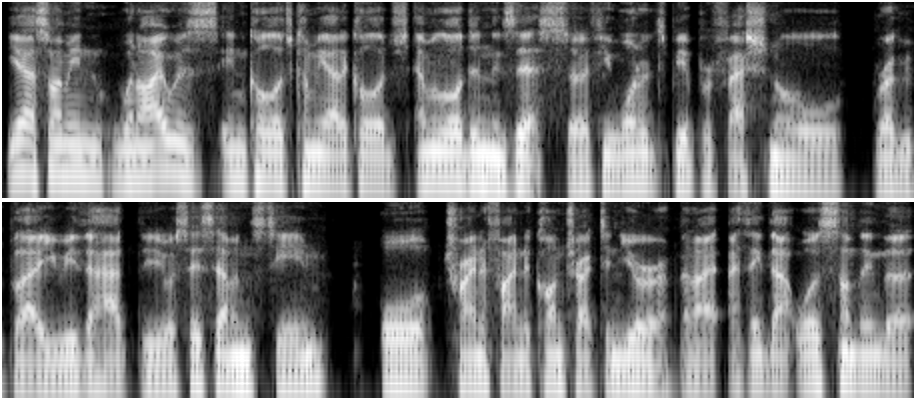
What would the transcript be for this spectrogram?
Yeah, so I mean, when I was in college, coming out of college, MLR didn't exist. So if you wanted to be a professional rugby player, you either had the USA Sevens team or trying to find a contract in Europe. And I, I think that was something that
